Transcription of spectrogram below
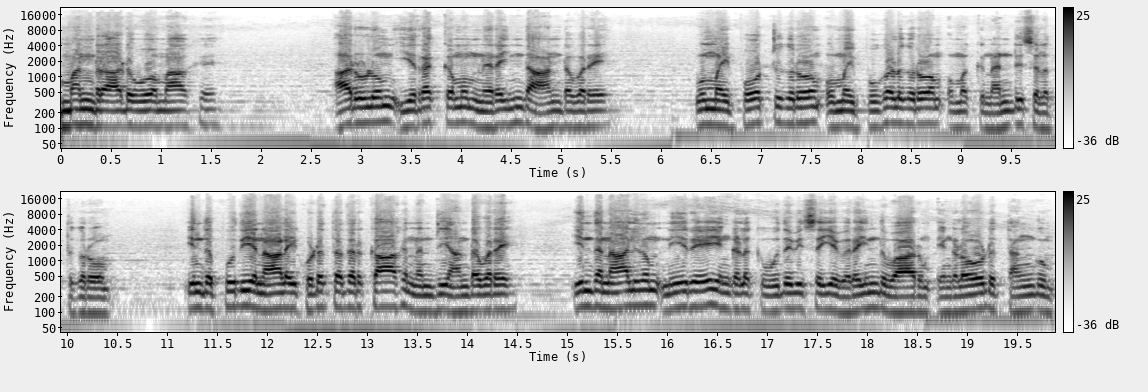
மன்றாடுவோமாக. அருளும் இரக்கமும் நிறைந்த ஆண்டவரே உம்மை போற்றுகிறோம் உம்மை புகழுகிறோம் உமக்கு நன்றி செலுத்துகிறோம். இந்த புதிய நாளை கொடுத்ததற்காக நன்றி ஆண்டவரே. இந்த நாளிலும் நீரே எங்களுக்கு உதவி செய்ய விரைந்து வாரும் எங்களோடு தங்கும்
